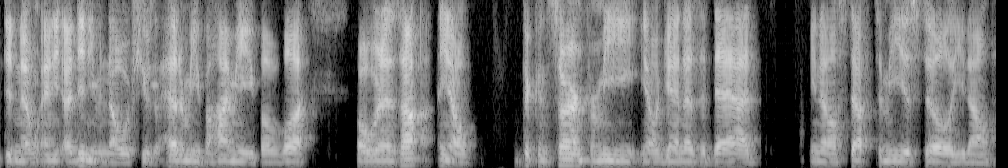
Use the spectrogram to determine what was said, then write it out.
didn't know any, I didn't even know if she was ahead of me, behind me, blah, blah, blah. But when it's, you know, the concern for me, you know, again, as a dad, you know, Steph to me is still, you know,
